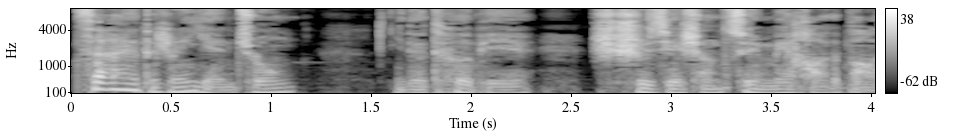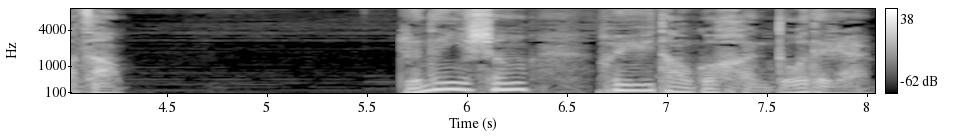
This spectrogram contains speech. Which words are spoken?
在爱的人眼中，你的特别是世界上最美好的宝藏。人的一生会遇到过很多的人，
